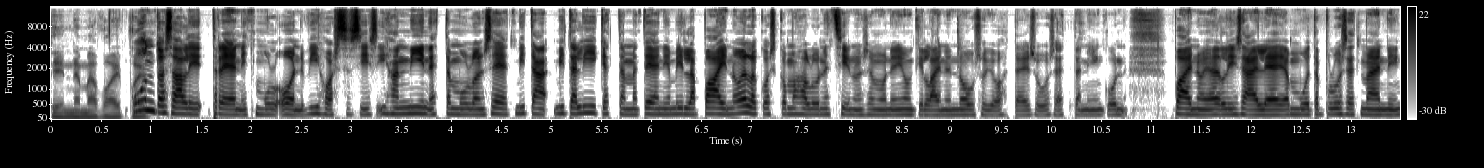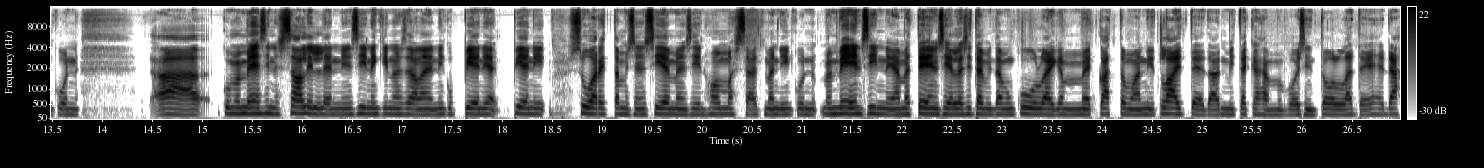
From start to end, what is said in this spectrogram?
teen nämä vai, vai? Kuntosalitreenit mulla on vihossa siis ihan niin, että mulla on se, että mitä, mitä liikettä mä teen ja millä painoilla, koska mä haluan, että siinä on semmoinen jonkinlainen nousujohteisuus, että niin kun painoja lisäilee ja muuta, plus että mä en niin kun, ää, kun mä menen sinne salille, niin siinäkin on sellainen niin pieni, pieni suorittamisen siemen siinä hommassa, että mä, niin kun, mä menen sinne ja mä teen siellä sitä, mitä mun kuuluu, eikä mä mene katsomaan niitä laitteita, että mitäköhän mä voisin tolla tehdä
